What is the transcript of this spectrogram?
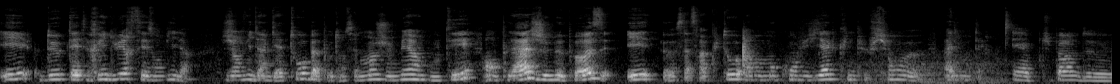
et de peut-être réduire ces envies-là j'ai envie d'un gâteau, bah, potentiellement je mets un goûter en place, je me pose et euh, ça sera plutôt un moment convivial qu'une pulsion euh, alimentaire. Et euh, tu parles de,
